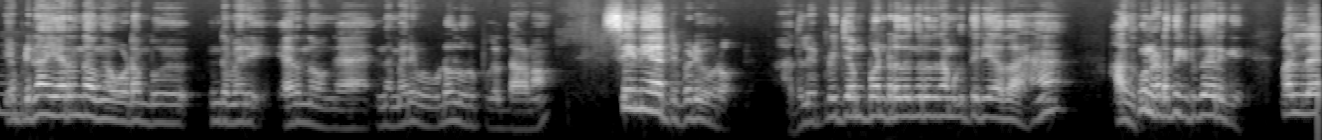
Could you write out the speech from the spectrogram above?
எப்படின்னா இறந்தவங்க உடம்பு இந்த மாதிரி இறந்தவங்க இந்த மாதிரி உடல் உறுப்புகள் தானம் சீனியாரிட்டி படி வரும். அதில் எப்படி ஜம்ப் பண்ணுறதுங்கிறது நமக்கு தெரியாதா? அதுவும் நடந்துக்கிட்டு தான் இருக்குது வல்ல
